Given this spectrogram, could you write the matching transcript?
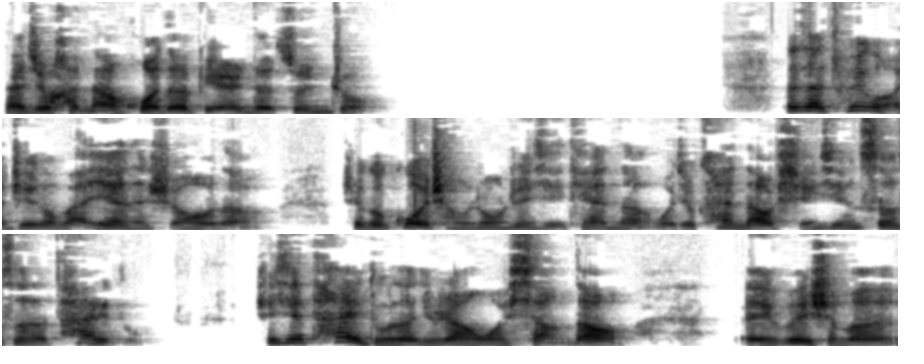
那就很难获得别人的尊重。那在推广这个晚宴的时候呢，这个过程中这几天呢，我就看到形形色色的态度，这些态度呢，就让我想到，哎，为什么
